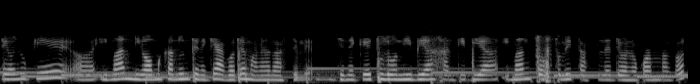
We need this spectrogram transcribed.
তেওঁলোকে ইমান নিয়ম কানুন তেনেকে আগতে মানা নাছিলে। যেনেকে তুলনি বিয়া শান্তি বিয়া ইমান প্ৰচলিত নাছিলে তেওঁলোকৰ মাজত।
